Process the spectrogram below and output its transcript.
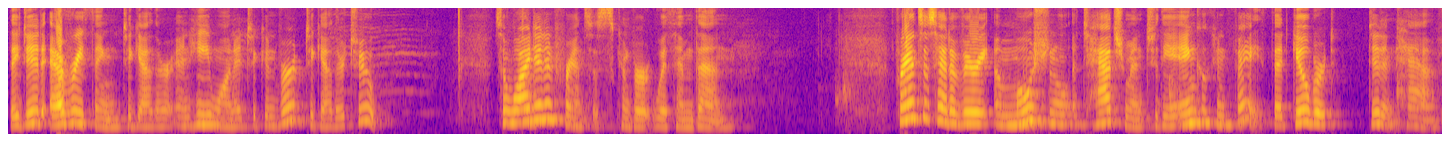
They did everything together, and he wanted to convert together too. So, why didn't Frances convert with him then? Frances had a very emotional attachment to the Anglican faith that Gilbert didn't have.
